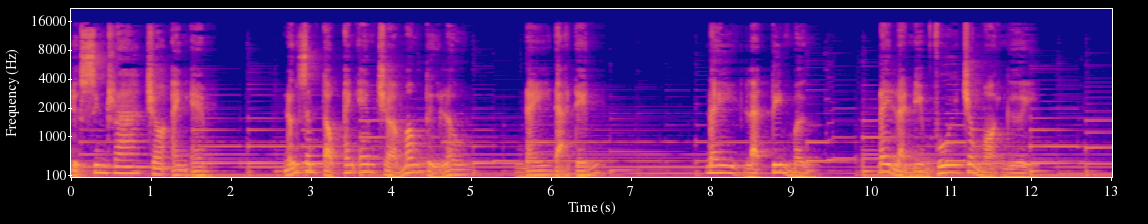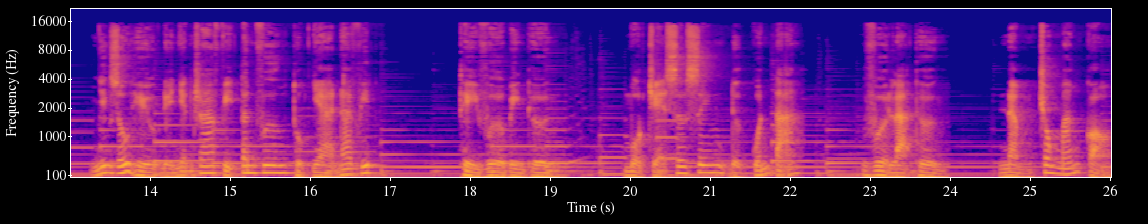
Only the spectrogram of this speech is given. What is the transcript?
được sinh ra cho anh em. Đấng dân tộc anh em chờ mong từ lâu, nay đã đến. Đây là tin mừng, đây là niềm vui cho mọi người. Những dấu hiệu để nhận ra vị tân vương thuộc nhà David thì vừa bình thường, một trẻ sơ sinh được quấn tã, vừa lạ thường, nằm trong máng cỏ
